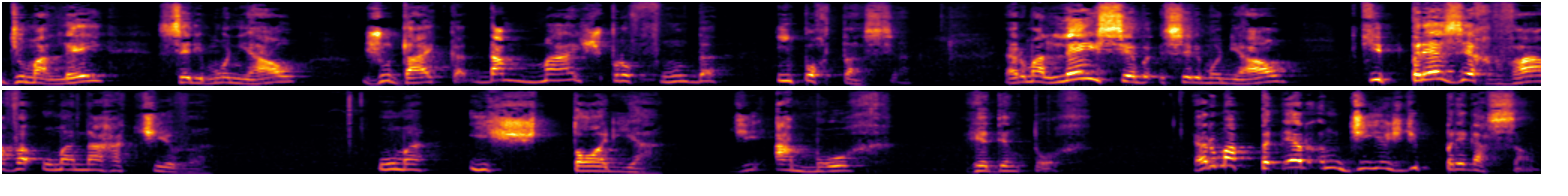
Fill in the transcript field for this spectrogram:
de uma lei cerimonial judaica da mais profunda importância. Era uma lei cerimonial que preservava uma narrativa, uma história de amor redentor. Era uma, eram dias de pregação,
